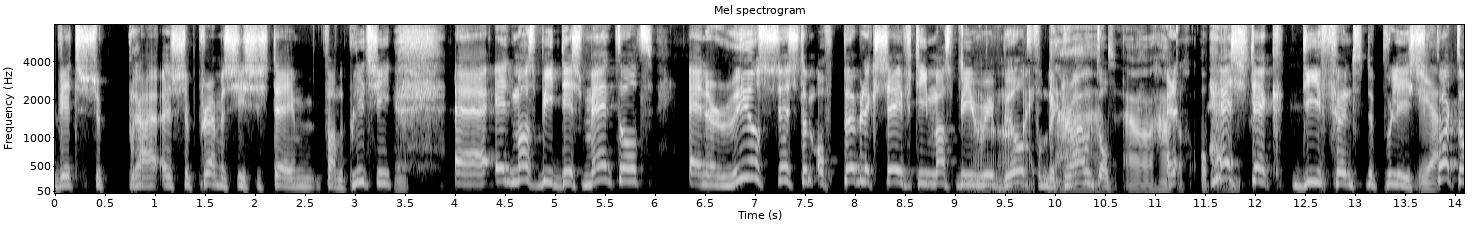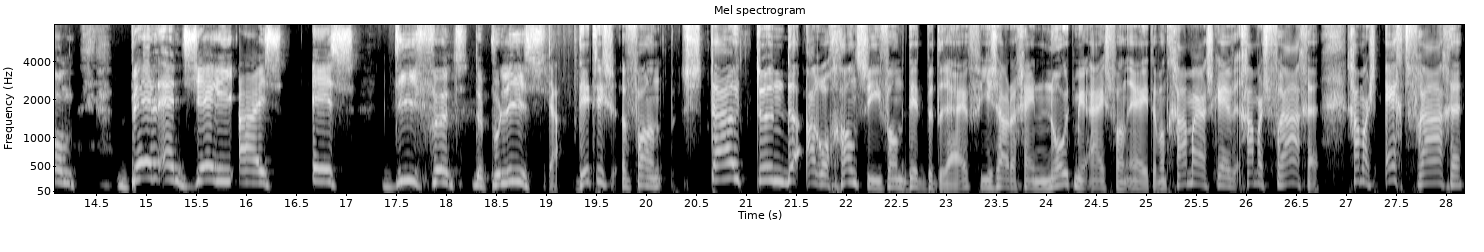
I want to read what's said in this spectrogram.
wit supra- eh, supremacy systeem van de politie. Eh, it must be dismantled. And a real system of public safety must be rebuilt from the Oh God. ground up. Oh, hou En toch op. Hashtag defund the police. Ja. Kortom, Ben en Jerry Ice is defund the police. Ja, dit is van een stuitende arrogantie van dit bedrijf. Je zou er geen nooit meer ijs van eten. Want ga maar eens, ga maar eens vragen. Ga maar eens echt vragen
